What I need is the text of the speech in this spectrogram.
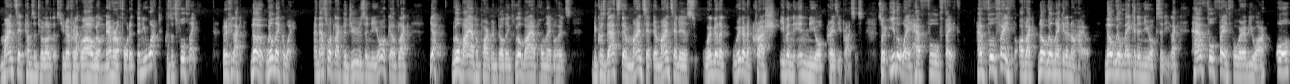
mindset comes into a lot of this. You know, if you're like, well, we'll never afford it, then you won't because it's full faith. But if you're like, no, we'll make a way, and that's what like the Jews in New York of like, yeah, we'll buy up apartment buildings, we'll buy up whole neighborhoods because that's their mindset. Their mindset is we're gonna we're gonna crush even in New York crazy prices. So either way, have full faith. Have full faith of like, no, we'll make it in Ohio. No, we'll make it in New York City. Like have full faith for wherever you are, or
